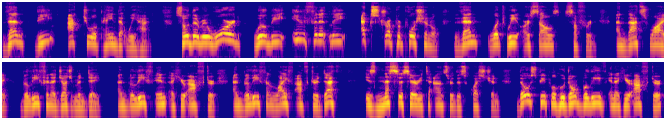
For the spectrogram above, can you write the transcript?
than the actual pain that we had. So the reward will be infinitely extra proportional than what we ourselves suffered. And that's why belief in a judgment day and belief in a hereafter and belief in life after death is necessary to answer this question. Those people who don't believe in a hereafter,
